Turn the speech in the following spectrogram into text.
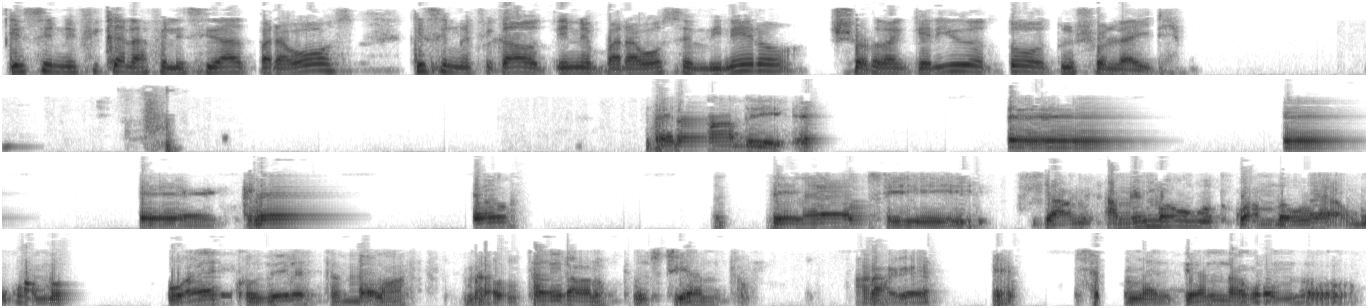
¿Qué significa la felicidad para vos? ¿Qué significado tiene para vos el dinero? Jordan querido, todo tuyo al aire. Mira, Nati, eh, eh, eh, creo que dinero, si, a, mí, a mí me gusta, cuando voy a, cuando voy a discutir este tema, me gusta ir a los por ciento, para que se me entienda cuando,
